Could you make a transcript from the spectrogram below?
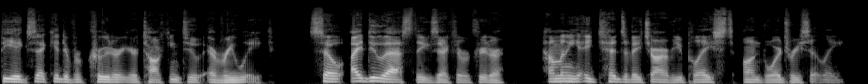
the executive recruiter you're talking to every week. So I do ask the executive recruiter, how many heads of HR have you placed on boards recently?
